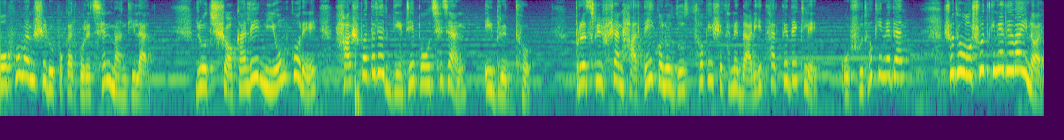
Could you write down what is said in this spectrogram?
বহু মানুষের উপকার করেছেন মাঙ্গিলাল। রোজ সকালে নিয়ম করে হাসপাতালের গেটে পৌঁছে যান এই বৃদ্ধ। প্রেসক্রিপশন হাতে কোনো দুস্থকে সেখানে দাঁড়িয়ে থাকতে দেখলে ওষুধও কিনে দেন। শুধু ওষুধ কিনে দেওয়াই নয়,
